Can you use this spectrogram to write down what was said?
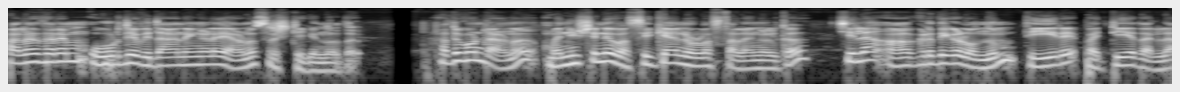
പലതരം ഊർജ വിധാനങ്ങളെയാണ് സൃഷ്ടിക്കുന്നത്. അതുകൊണ്ടാണ് മനുഷ്യന് വസിക്കാനുള്ള സ്ഥലങ്ങൾക്ക് ചില ആകൃതികളൊന്നും തീരെ പറ്റിയതല്ല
